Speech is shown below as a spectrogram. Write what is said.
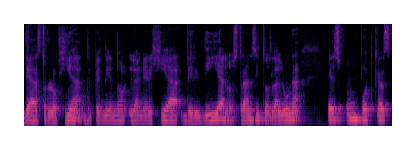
de astrología, dependiendo la energía del día, los tránsitos, la luna. Es un podcast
